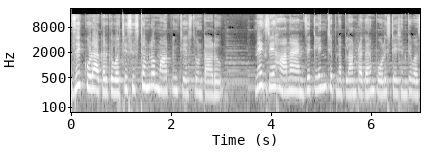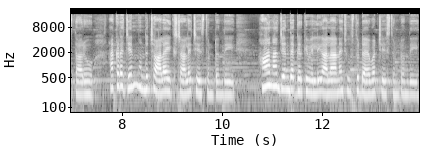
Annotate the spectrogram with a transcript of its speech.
జిక్ కూడా అక్కడికి వచ్చి సిస్టంలో మార్పింగ్ చేస్తుంటాడు. Next day Hana and Jik Link చెప్పిన ప్లాన్ ప్రకారం పోలీస్ స్టేషన్కి వస్తారు. అక్కడ జెన్ ముందు చాలా ఎక్స్ట్రాలే చేస్తుంటుంది. హానా జెన్ దగ్గరికి వెళ్ళి అలానే చూస్తూ డైవర్ట్ చేస్తుంటుంది.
